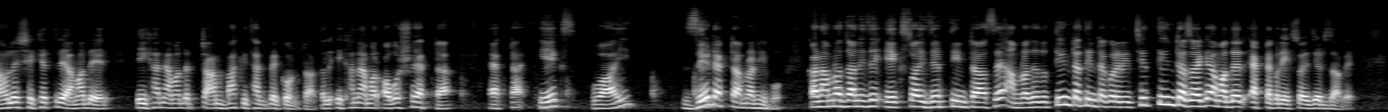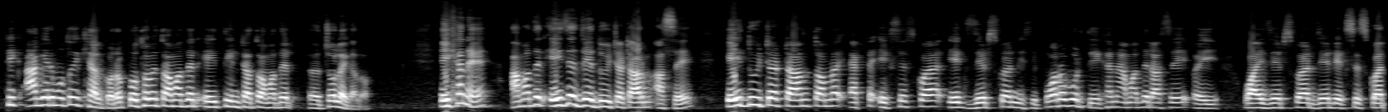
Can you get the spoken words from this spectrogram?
তাহলে সেক্ষেত্রে আমাদের এইখানে আমাদের টার্ম বাকি থাকবে কোনটা? তাহলে এখানে আমার অবশ্যই একটা একটা এক্স ওয়াই জেড একটা আমরা নিব। কারণ আমরা জানি যে এক্স ওয়াই জেড তিনটা আছে, আমরা যেহেতু তিনটা তিনটা করে নিচ্ছি, তিনটা জায়গায় আমাদের একটা করে এক্স ওয়াই জেড যাবে। ঠিক আগের মতোই খেয়াল করো, প্রথমে তো আমাদের এই তিনটা তো আমাদের চলে গেল। এইখানে আমাদের এই যে যে দুইটা টার্ম আছে এই দুইটা টার্ম তো আমরা একটা x square x z square নিছি। পরবর্তী এখানে আমাদের আছে ওই y z square z x square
